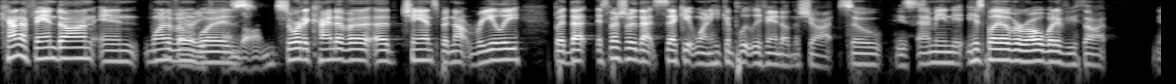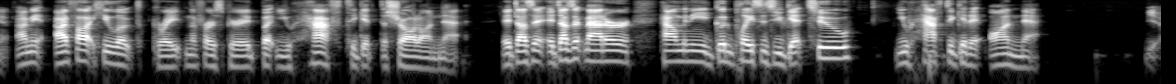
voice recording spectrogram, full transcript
kind of fanned on and one of Very them was sort of kind of a, a chance but not really. But that especially that second one he completely fanned on the shot. So He's, i mean his play overall what have you thought yeah, I mean, I thought he looked great in the first period, but you have to get the shot on net. It doesn't. It doesn't matter how many good places you get to. You have to get it on net. Yeah,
